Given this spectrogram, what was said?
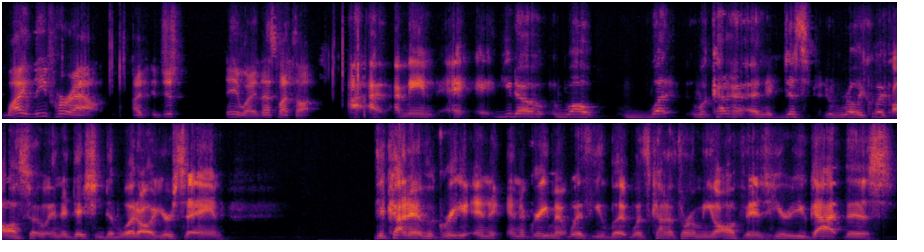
why leave her out? I just anyway, that's my thought. I, I mean, eh, eh, you know, well, what what kind of and just really quick, also in addition to what all you're saying, to kind of agree in in agreement with you, but what's kind of throwing me off is here you got this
